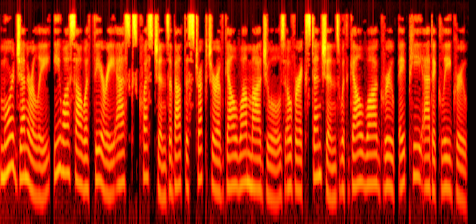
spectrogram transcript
More generally, Iwasawa theory asks questions about the structure of Galois modules over extensions with Galois group a p-adic Lie group.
